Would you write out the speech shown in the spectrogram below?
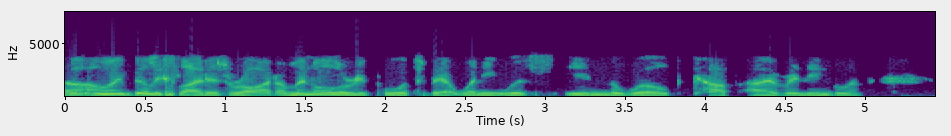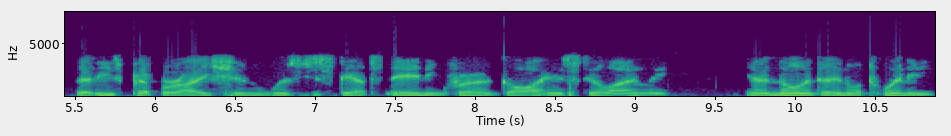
uh, I mean, Billy Slater's right. I mean, all the reports about when he was in the World Cup over in England, that his preparation was just outstanding for a guy who's still only you know, 19 or 20.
